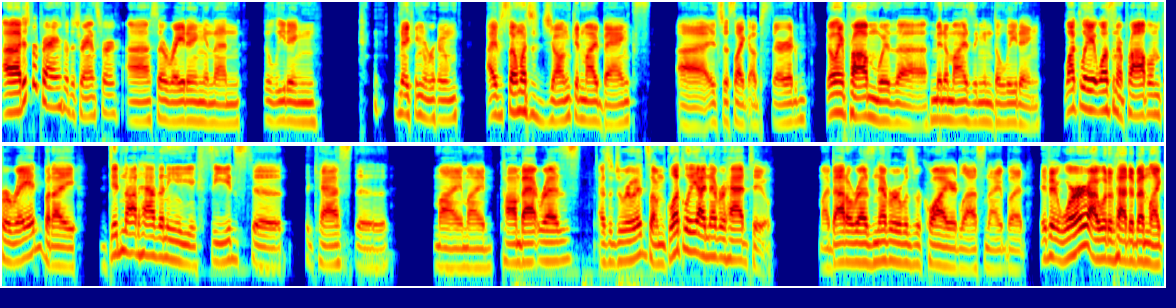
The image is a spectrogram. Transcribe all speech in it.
Uh, just preparing for the transfer. Uh, so rating and then deleting, making room. I have so much junk in my banks. Uh, it's just like absurd. The only problem with uh minimizing and deleting. Luckily, it wasn't a problem for raid, but I did not have any seeds to to cast uh, my my combat res as a druid. So I'm luckily I never had to. My battle res never was required last night, but if it were, I would have had to been like,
